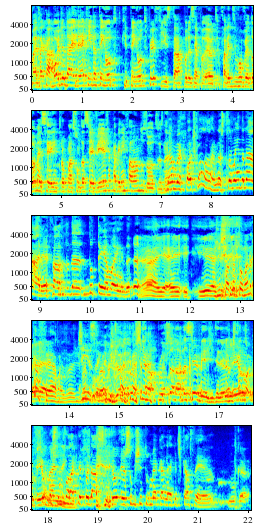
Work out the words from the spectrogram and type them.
mas acabou de dar a ideia que ainda tem outro, que tem outros perfis, tá? Por exemplo, eu falei desenvolvedor, mas você entrou com o assunto da cerveja, acabei nem falando dos outros, né? Não, mas pode falar, nós estamos ainda na área, falando do, do tema ainda. É, e, e, e, a gente só tá tomando é. café, mas a gente Dizem. O jogo é profissional, profissional da cerveja, entendeu? A gente eu, tá nos eu costumo ainda. falar que depois da 5 eu, eu substituo minha caneca de café. Eu nunca,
